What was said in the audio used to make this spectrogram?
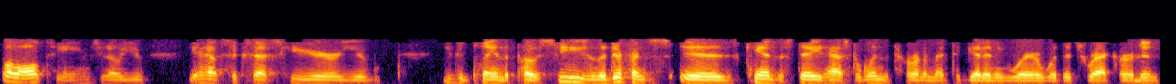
well, all teams. You know, you you have success here, you you can play in the postseason. The difference is Kansas State has to win the tournament to get anywhere with its record, and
